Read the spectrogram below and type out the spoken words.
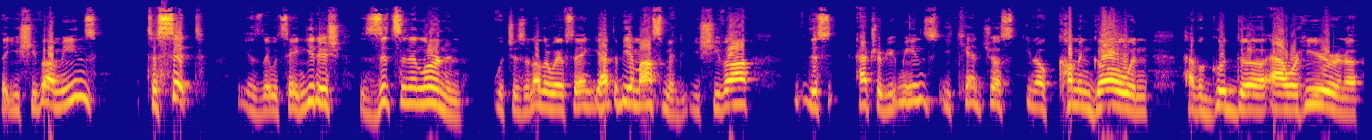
that yeshiva means to sit, as they would say in Yiddish, zitzen and learning, which is another way of saying you have to be a masmid. Yeshiva, this attribute means you can't just you know come and go and have a good uh, hour here and a,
